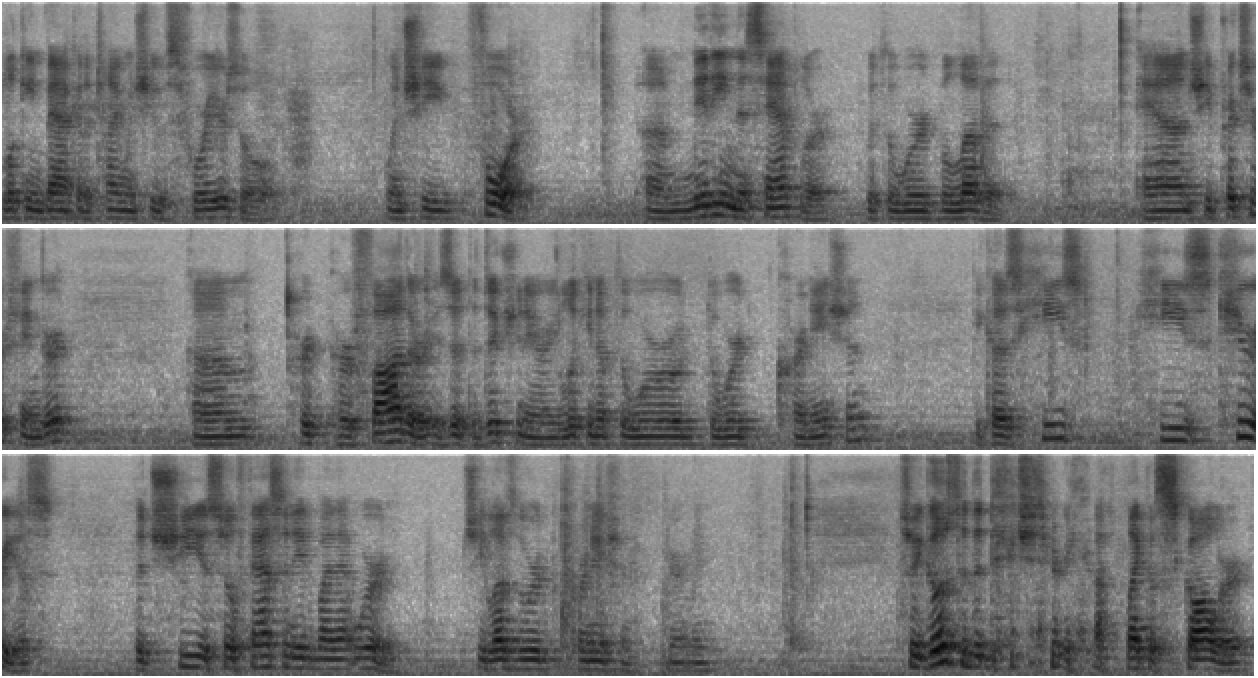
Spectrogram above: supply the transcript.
looking back at a time when she was four years old, when she, four, um, knitting the sampler with the word beloved. And she pricks her finger. Um, her, her father is at the dictionary looking up the word, the word carnation because he's, he's curious that she is so fascinated by that word. She loves the word carnation, apparently. So he goes to the dictionary like a scholar,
